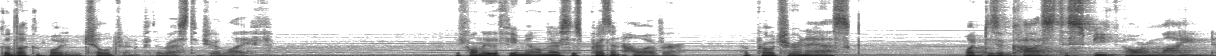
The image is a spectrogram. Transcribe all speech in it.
good luck avoiding children for the rest of your life. If only the female nurse is present, however, approach her and ask, What does it cost to speak our mind?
